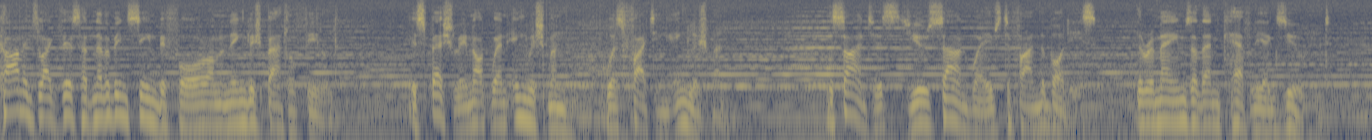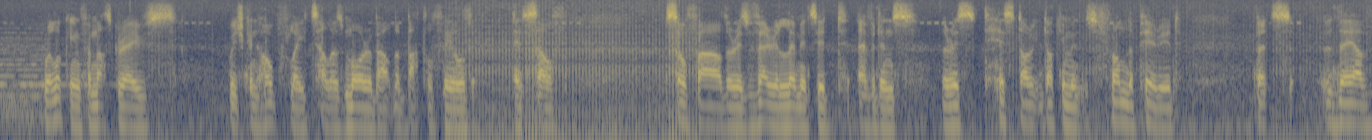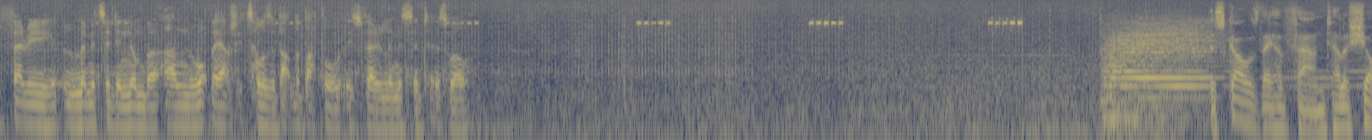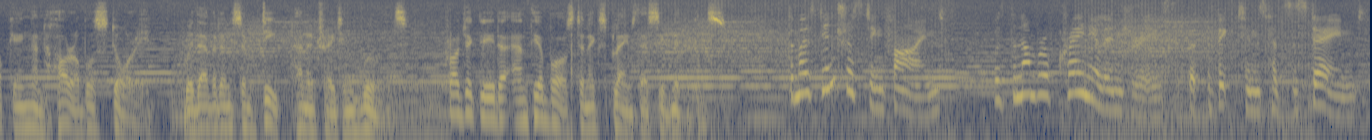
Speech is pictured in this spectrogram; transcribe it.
Carnage like this had never been seen before on an English battlefield especially not when Englishman was fighting Englishmen. The scientists use sound waves to find the bodies. The remains are then carefully exhumed. We're looking for mass graves which can hopefully tell us more about the battlefield itself. So far there is very limited evidence. There is historic documents from the period, but they are very limited in number and what they actually tell us about the battle is very limited as well. The skulls they have found tell a shocking and horrible story, with evidence of deep penetrating wounds. Project leader Anthea Boylston explains their significance. The most interesting find was the number of cranial injuries that the victims had sustained.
